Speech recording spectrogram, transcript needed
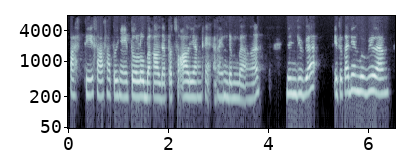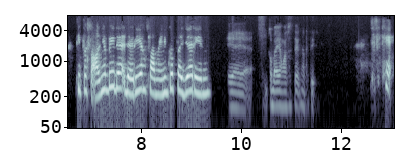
pasti salah satunya itu lo bakal dapet soal yang kayak random banget dan juga itu tadi yang gue bilang tipe soalnya beda dari yang selama ini gue pelajarin Iya iya. Kebayang maksudnya ngerti. jadi kayak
